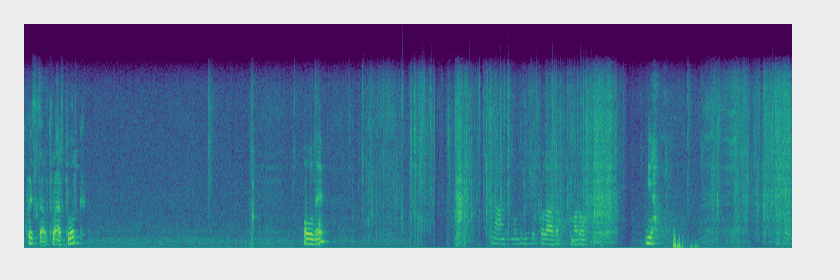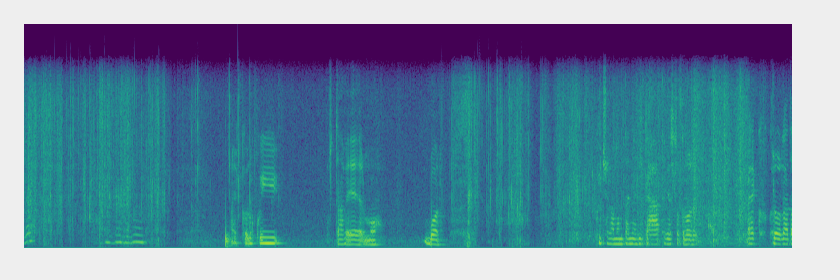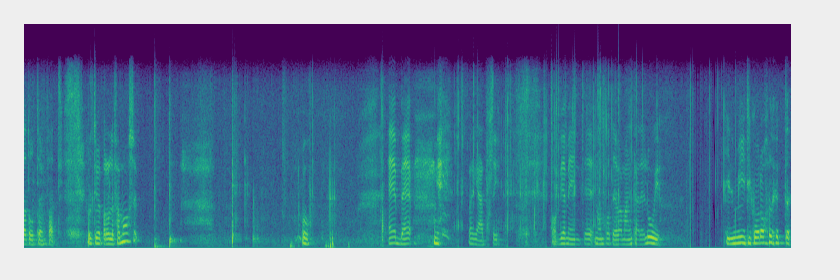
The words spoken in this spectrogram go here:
quest'altro artwork. Ole mamma il mondo di cioccolata marò via. Eccolo qui. Sta fermo. Buono. Qui c'è la montagna di carte che sto colore ecco colorata tutta infatti. Le ultime parole famose e beh ragazzi ovviamente non poteva mancare lui il mitico Rolet.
